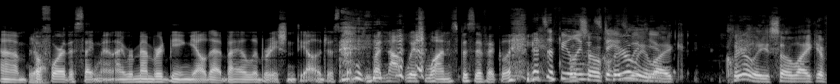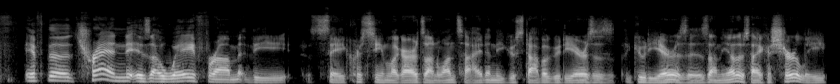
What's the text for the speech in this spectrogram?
um, yeah. before the segment. I remembered being yelled at by a liberation theologist, but, but not which one specifically. That's a feeling so that stays clearly, with you. like clearly, so like if if the trend is away from the say Christine Lagarde's on one side and the Gustavo Gutierrez's Gutierrez's on the other side, because surely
